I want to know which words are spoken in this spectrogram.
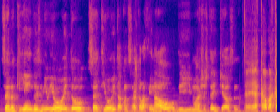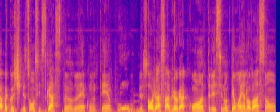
Sendo que em 2008, 7 e 8, aconteceu aquela final de Manchester e Chelsea, né? É, acaba, acaba que os times vão se desgastando, né, com o tempo. Sim. O pessoal já sabe jogar contra, e se não tem uma renovação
